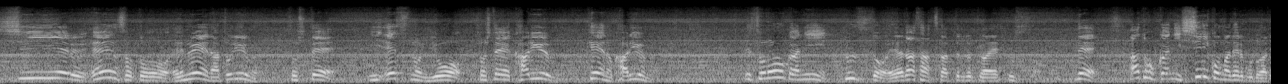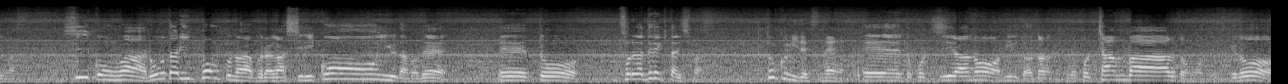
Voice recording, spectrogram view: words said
Cl 塩素と Na ナトリウムそして S の硫黄そしてカリウム K のカリウム。でその他にフッ素エアガス使ってる時はフッ素。であと他にシリコンが出ることがあります。シリコンはロータリーポンプの油がシリコン油なのでえー、っとそれが出てきたりします。特にですね、えー、とこちらの見ると分かるんですけどこれチャンバーあると思うんですけど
